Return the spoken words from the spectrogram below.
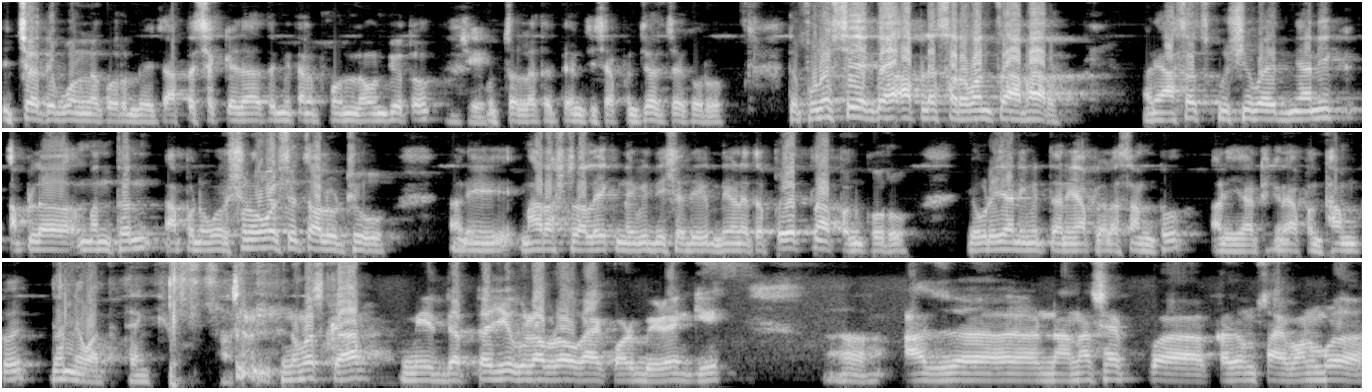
इच्छा होती बोलणं करून द्यायचं. आता शक्य झालं तर मी त्यांना फोन लावून देतो. जी. उचलला तर त्यांच्याशी आपण चर्चा करू. तर पुनश्च एकदा आपल्या सर्वांचा आभार. आणि असंच कृषी वैज्ञानिक आपलं मंथन आपण वर्षानुवर्ष चालू ठेवू. आणि महाराष्ट्राला एक नवी दिशा दे- देण्याचा प्रयत्न आपण करू. एवढे या निमित्ताने आपल्याला सांगतो. आणि या ठिकाणी आपण थांबतोय. धन्यवाद. थँक्यू नमस्कार. मी दत्ताजी गुलाबराव गायकवाड बिळंकी. आज नानासाहेब कदम साहेबांमुळं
